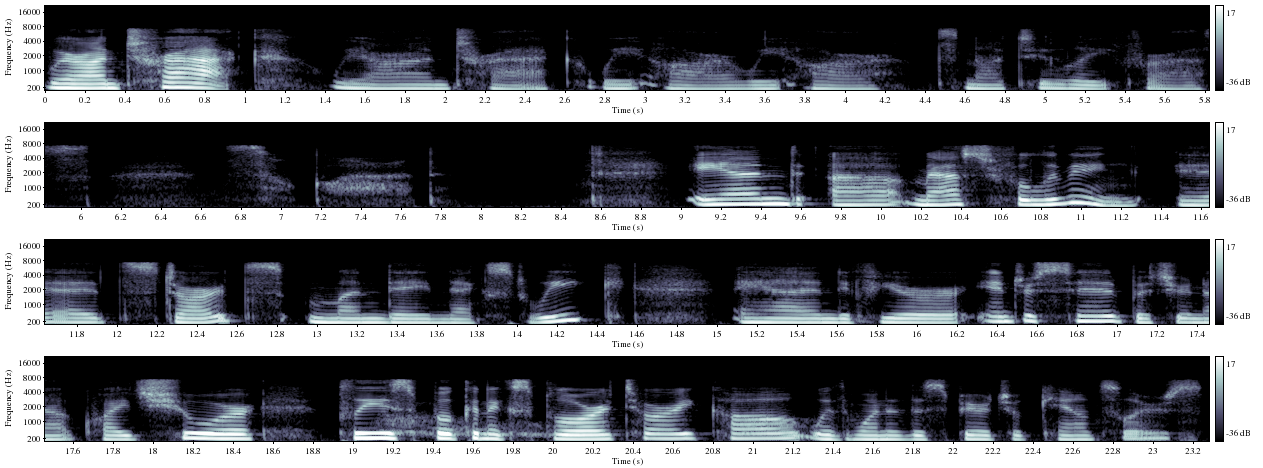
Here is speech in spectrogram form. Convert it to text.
We're on track. We are on track. We are. We are. It's not too late for us. So. And uh, Masterful Living, it starts Monday next week. And if you're interested but you're not quite sure, please book an exploratory call with one of the spiritual counselors.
